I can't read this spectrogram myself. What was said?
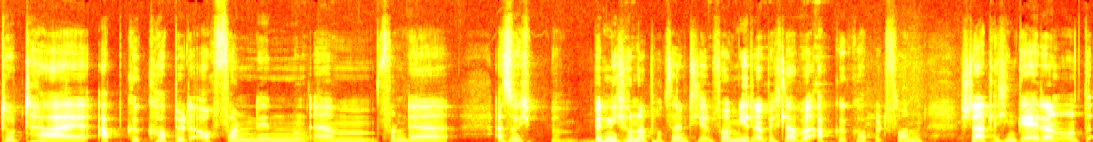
total abgekoppelt auch von den, ähm, von der, also ich bin nicht hundertprozentig informiert, aber ich glaube abgekoppelt von staatlichen Geldern und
